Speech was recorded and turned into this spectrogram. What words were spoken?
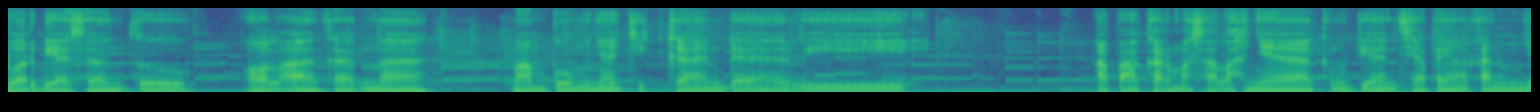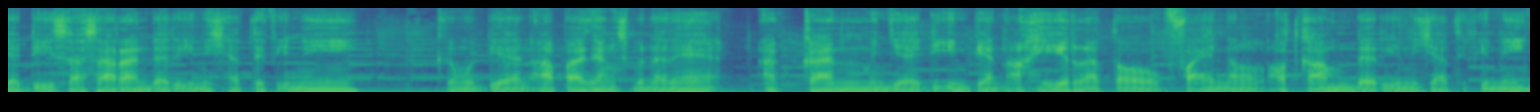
luar biasa untuk Ola karena mampu menyajikan dari apa akar masalahnya, kemudian siapa yang akan menjadi sasaran dari inisiatif ini, kemudian apa yang sebenarnya akan menjadi impian akhir atau final outcome dari inisiatif ini.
